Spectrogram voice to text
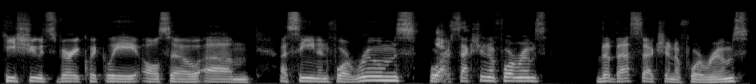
He shoots very quickly. Also, um, a scene in Four Rooms or a section of Four Rooms. The best section of Four Rooms,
